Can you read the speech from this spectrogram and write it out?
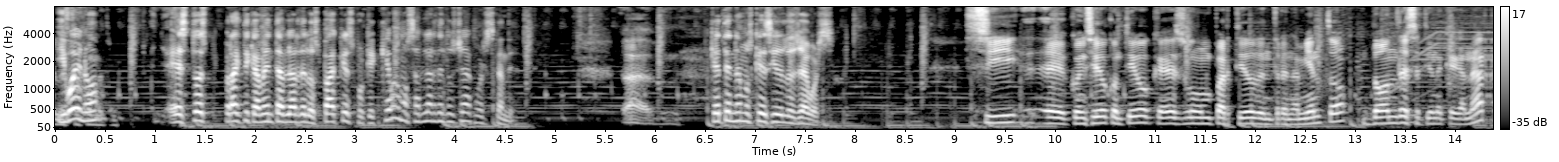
Y bueno, esto es prácticamente hablar de los Packers, porque ¿qué vamos a hablar de los Jaguars, Candy? Ah, ¿Qué tenemos que decir de los Jaguars? Sí, eh, coincido contigo que es un partido de entrenamiento donde se tiene que ganar.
